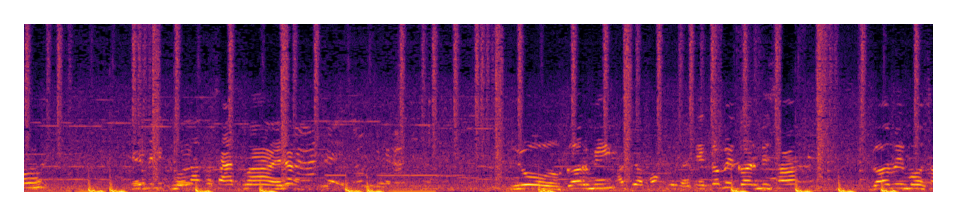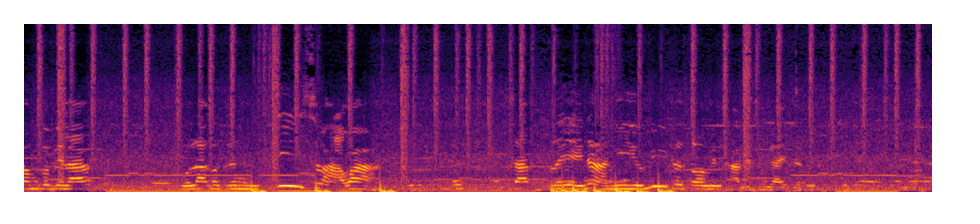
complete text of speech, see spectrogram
खोलाको साथमा होइन यो गर्मी एकदमै गर्मी छ गर्मी मौसमको बेला खोलाको जुन चिसो हावा साथै होइन हामी यो मिठो चाउमिन खाँदैछौँ गाइजहरू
